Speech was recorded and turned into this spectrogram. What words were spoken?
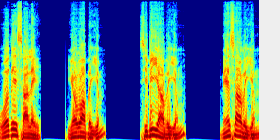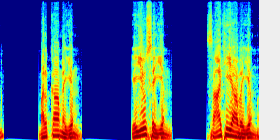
ஓதே சாலை யோவாபையும் சிபியாவையும் மேசாவையும் மல்காமையும் எயூசையும் சாகியாவையும்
